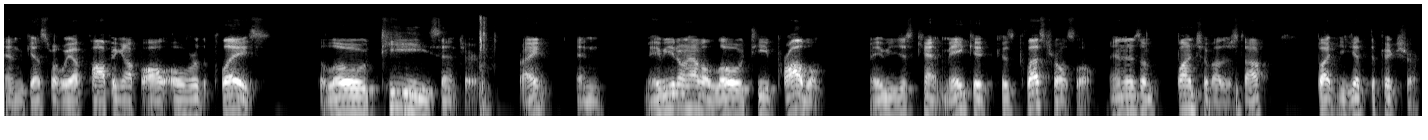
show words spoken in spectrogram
And guess what we have popping up all over the place? The low T center, right? And maybe you don't have a low T problem. Maybe you just can't make it because cholesterol's low. And there's a bunch of other stuff, but you get the picture.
